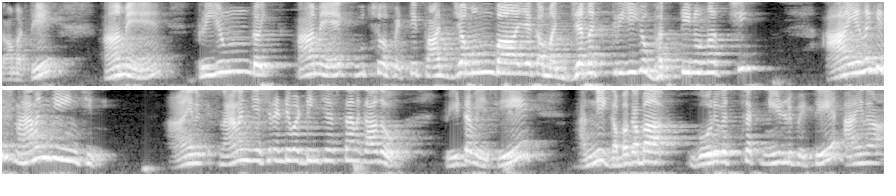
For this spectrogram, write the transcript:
కాబట్టి ఆమె ప్రియుండ ఆమె కూర్చోపెట్టి పాజ్యముంబాయక మజ్జన క్రియయు భక్తినునర్చి ఆయనకి స్నానం చేయించింది. ఆయన స్నానం చేసి రండి వడ్డించేస్తాను కాదు. పీట వేసి అన్నీ గబగబా గోరువెచ్చటి నీళ్ళు పెట్టి ఆయన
